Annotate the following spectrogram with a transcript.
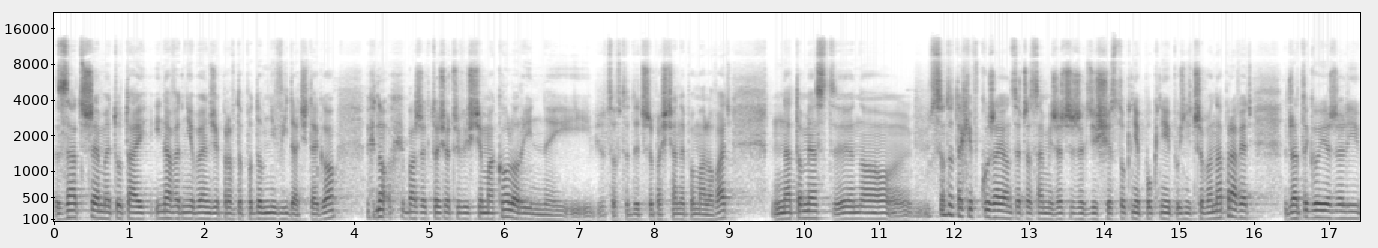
zatrzemy tutaj i nawet nie będzie prawdopodobnie widać tego. No, chyba, że ktoś oczywiście ma kolor inny i, i co wtedy trzeba ścianę pomalować. Natomiast y, no, są to takie wkurzające czasami rzeczy, że gdzieś się stuknie, puknie i później trzeba naprawiać. Dlatego jeżeli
